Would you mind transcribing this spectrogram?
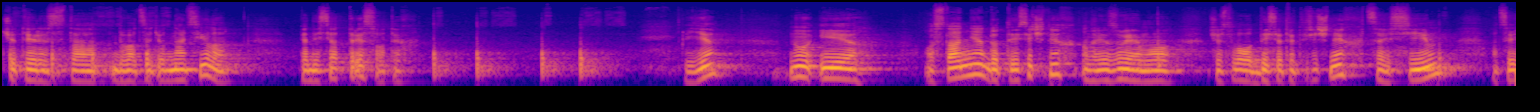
421,53. Є. Ну і останнє до тисячних. Аналізуємо число десятитисячних. Це 7, а це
